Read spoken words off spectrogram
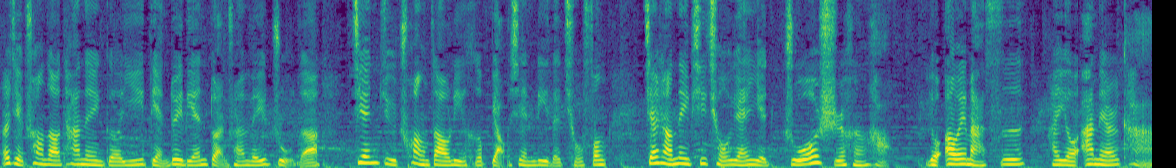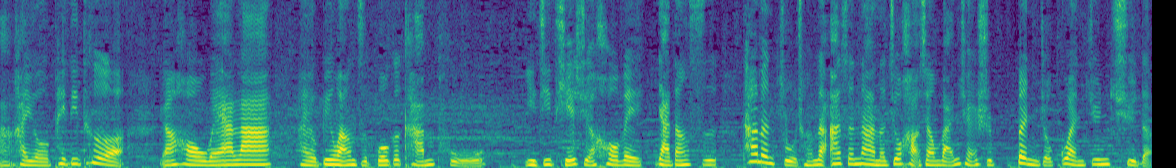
而且创造他那个以点对点短传为主的兼具创造力和表现力的球风，加上那批球员也着实很好，有奥维马斯，还有阿内尔卡，还有佩蒂特，然后维埃拉，还有冰王子博格坎普，以及铁血后卫亚当斯，他们组成的阿森纳呢，就好像完全是奔着冠军去的。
